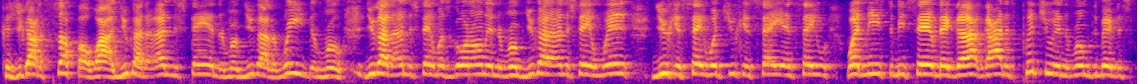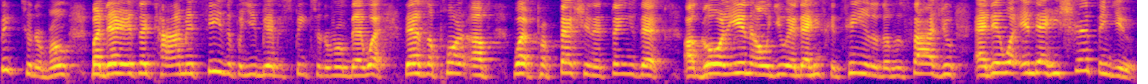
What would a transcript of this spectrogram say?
because you got to suffer a while. You got to understand the room. You got to read the room. You got to understand what's going on in the room. You got to understand when you can say what you can say and say what needs to be said. That God, God has put you in the room to be able to speak to the room. But there is a time and season for you to be able to speak to the room. That what there's a point of what perfection and things that are going in on you, and that He's continuing to massage you, and then what in that He strengthened you.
